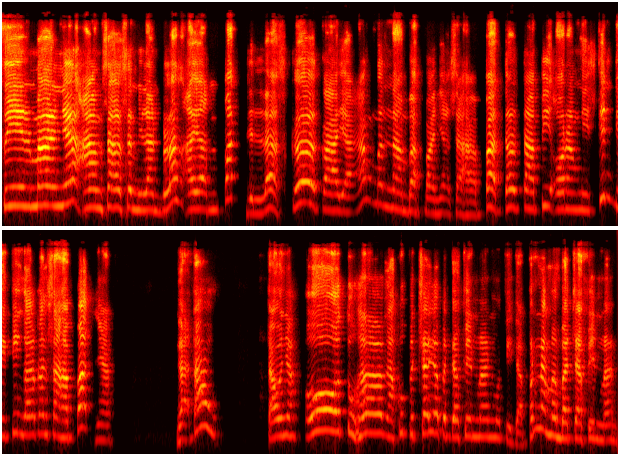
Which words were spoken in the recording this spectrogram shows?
Firmannya Amsal 19 ayat 4 jelas kekayaan menambah banyak sahabat tetapi orang miskin ditinggalkan sahabatnya. Nggak tahu. Taunya, oh Tuhan aku percaya pada firmanmu. Tidak pernah membaca firman.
